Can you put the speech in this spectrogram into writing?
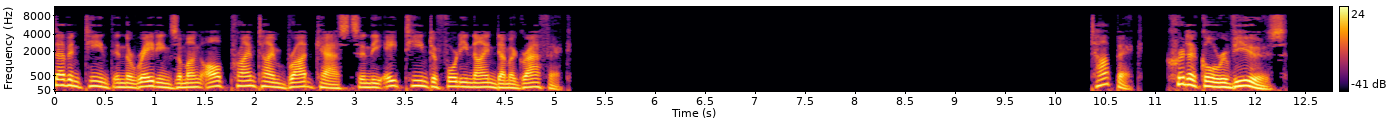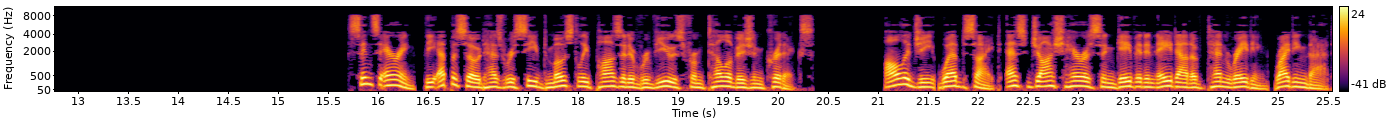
17th in the ratings among all primetime broadcasts in the 18–49 demographic. Critical reviews Since airing, the episode has received mostly positive reviews from television critics. Ology website S. Josh Harrison gave it an 8 out of 10 rating, writing that,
